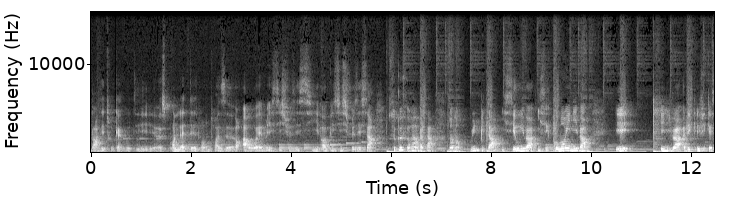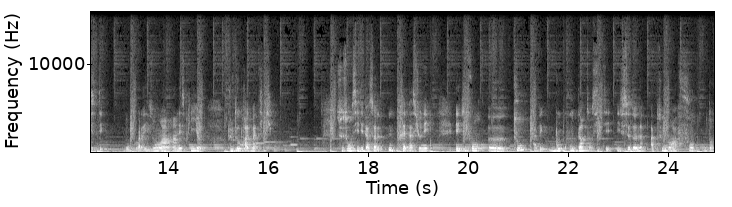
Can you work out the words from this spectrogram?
par des trucs à côté, euh, se prendre la tête pendant trois heures. Ah ouais, mais si je faisais ci, hop, ici je faisais ça. Ce que ferait un bâtard. Non, non, lui le pita, il sait où il va, il sait comment il y va et il y va avec efficacité. Donc voilà, ils ont un, esprit plutôt pragmatique. Ce sont aussi des personnes très passionnées et qui font euh, tout avec beaucoup d'intensité. Ils se donnent absolument à fond dans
